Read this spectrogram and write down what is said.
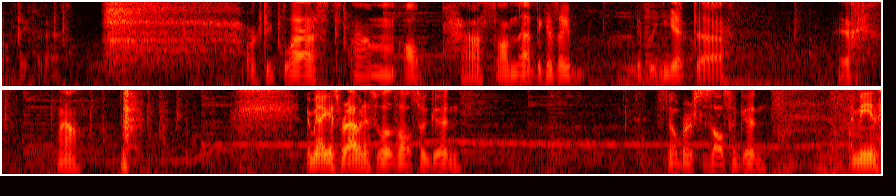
I'll pay for that. Arctic Blast. Um, I'll pass on that because I, if we can get, uh, ugh, well, I mean, I guess Ravenous Will is also good. Snowburst is also good. I mean,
